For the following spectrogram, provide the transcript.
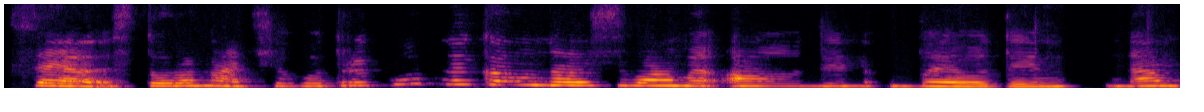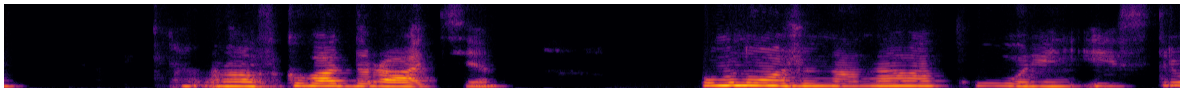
це сторона цього трикутника у нас з вами А1, Б1, да, в квадраті, помножена на корінь із 3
